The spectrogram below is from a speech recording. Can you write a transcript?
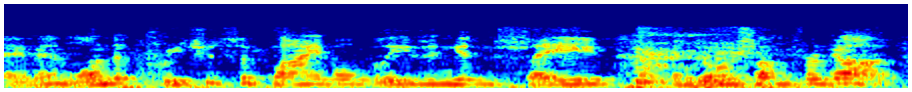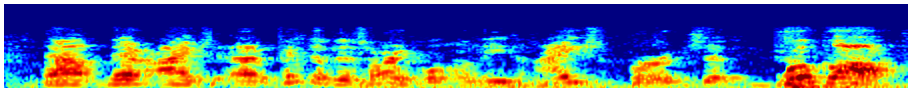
Amen. One that preaches the Bible, believes in getting saved, and doing something for God. Now, there, I, I picked up this article on these icebergs that broke off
